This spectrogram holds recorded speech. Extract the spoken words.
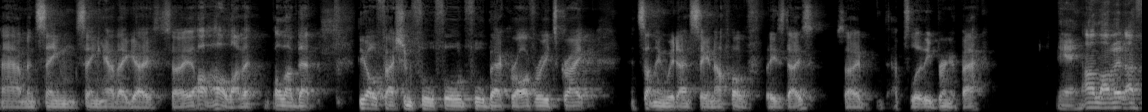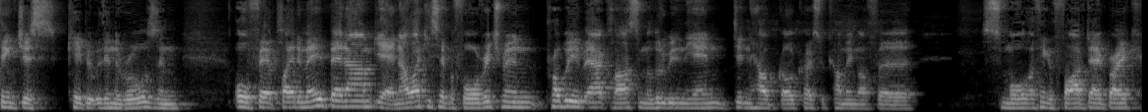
um, and seeing seeing how they go. So I, I love it. I love that. The old fashioned full forward, full back rivalry. It's great. It's something we don't see enough of these days. So absolutely bring it back. Yeah, I love it. I think just keep it within the rules and all fair play to me. But um, yeah, now like you said before, Richmond probably outclassed them a little bit in the end. Didn't help Gold Coast with coming off a small, I think a five day break.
